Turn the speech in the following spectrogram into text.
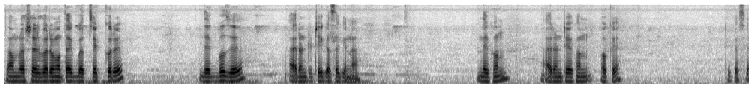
তো আমরা শেষবারের মতো একবার চেক করে দেখব যে আয়রনটি ঠিক আছে কি না দেখুন আয়রনটি এখন ওকে ঠিক আছে?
